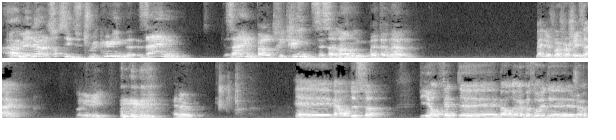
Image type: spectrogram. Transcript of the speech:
Ah, mais là, ça, c'est du trickery. Zang Zang parle trickery, c'est sa langue maternelle. Ben là, je vais chercher. Ok. Hello. Euh, ben, on a ça. Puis en fait, euh, ben, on aurait besoin de. Genre,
